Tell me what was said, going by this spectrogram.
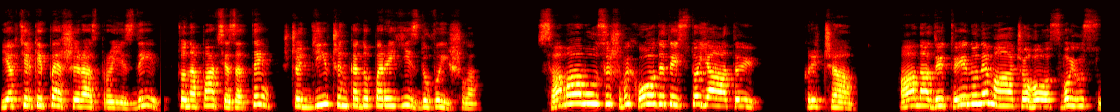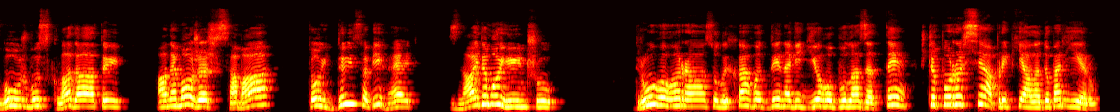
Як тільки перший раз проїздив, то напався за те, що дівчинка до переїзду вийшла. Сама мусиш виходити й стояти, кричав, а на дитину нема чого свою службу складати. А не можеш сама, то йди собі геть, знайдемо іншу. Другого разу лиха година від його була за те, що порося прип'яла до бар'єру,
